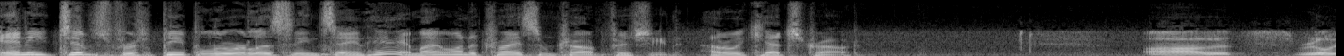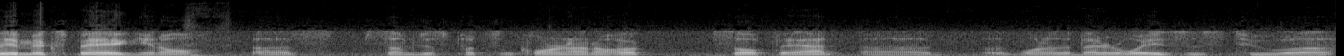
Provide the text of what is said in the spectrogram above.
Any tips for people who are listening saying, hey, I might want to try some trout fishing? How do we catch trout? Uh, it's really a mixed bag, you know. Uh, some just put some corn on a hook, soak that. Uh, one of the better ways is to uh,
